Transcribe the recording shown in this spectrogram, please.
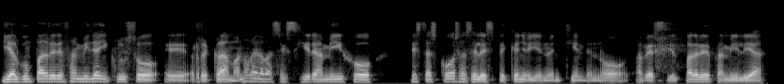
Y algún padre de familia incluso eh, reclama, no me la vas a exigir a mi hijo estas cosas, él es pequeño y él no entiende, no. A ver, si el padre de familia,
